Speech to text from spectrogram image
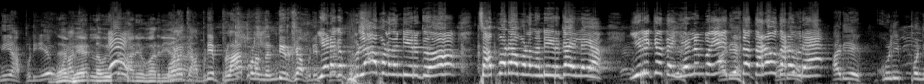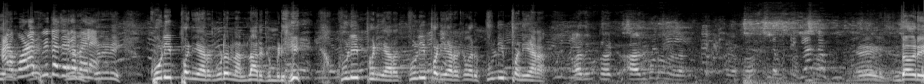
நீ அப்படியே அதான் உனக்கு- வேன்ல போய் ஏய், மாறி உட்காரியா உனக்கு அப்படியே பிளாப்பழம் தண்டி இருக்கு அப்படி எனக்கு பிள்ளாப்பழம் தண்டி இருக்குதோ? சப்போட்டா பழம் தண்டி இருக்கா இல்லையா? இருக்கிறத எலும்பையே இந்த தடவு தடவுற. அடியே குழிப்பணியாரம் அட, பீத்த வச்சிருக்க மேல. குழிப்பணியாரம் கூட நல்லா இருக்க முடியும் குழிப்பணியாரம் குழிப்பணியாரம் வர குழிப்பணியாரம். அது அது கூட இந்த ஒரு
